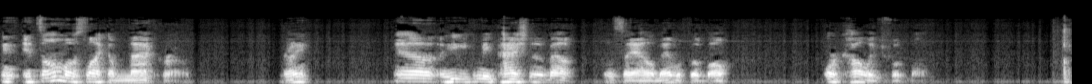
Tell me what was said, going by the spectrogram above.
it's almost like a macro, right? Yeah, you can be passionate about, let's say, Alabama football or college football. You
